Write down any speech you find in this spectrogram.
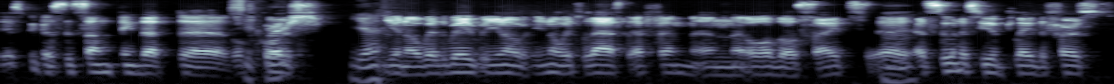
list because it's something that, uh, of course, Yeah. You know, with, with you know, you know, with Last FM and all those sites. Uh, as soon as you play the first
